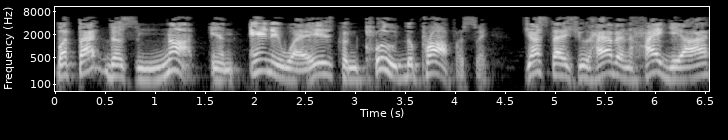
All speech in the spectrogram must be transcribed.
But that does not in any way conclude the prophecy. Just as you have in Haggai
